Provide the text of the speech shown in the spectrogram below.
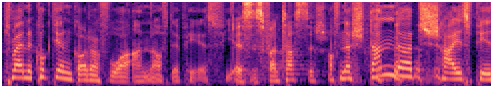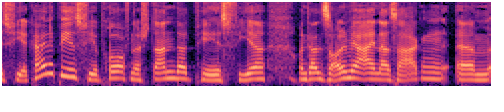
ich meine, guck dir einen God of War an auf der PS4. Es ist fantastisch. auf einer Standard-Scheiß PS4, keine PS4 Pro, auf einer Standard PS4 und dann soll mir einer sagen, ähm,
